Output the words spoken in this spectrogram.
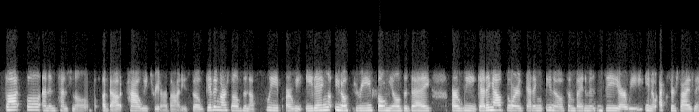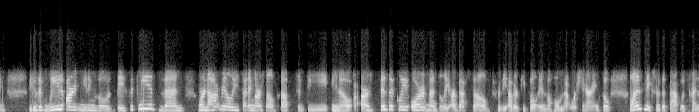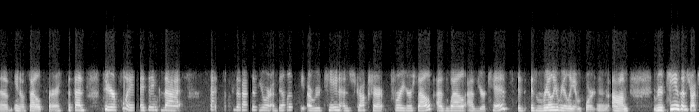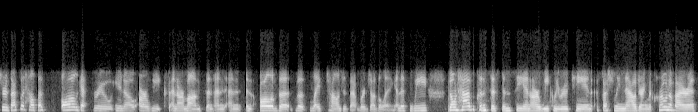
thoughtful and intentional about how we treat our bodies. So giving ourselves enough sleep, are we eating, you know, 3 full meals a day? Are we getting outdoors, getting, you know, some vitamin D? Are we, you know, exercising? Because if we aren't meeting those basic needs, then we're not really setting ourselves up to be, you know, our physically or mentally our best selves for the other people in the home that we're sharing. So I wanted to make sure that that was kind of, you know, settled first. But then to your point, I think that to the best of your ability, a routine and structure for yourself as well as your kids is, is really, really important. Um, routines and structures, that's what help us all get through you know our weeks and our months and and and, and all of the the life challenges that we're juggling and if we don't have consistency in our weekly routine especially now during the coronavirus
